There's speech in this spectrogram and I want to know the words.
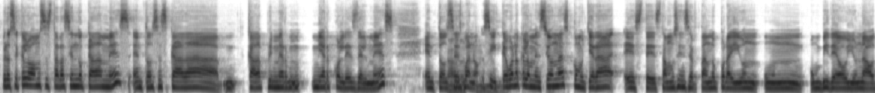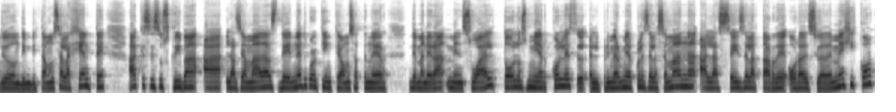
pero sé que lo vamos a estar haciendo cada mes, entonces cada, cada primer miércoles del mes. Entonces, bueno, sí, qué bueno que lo mencionas. Como quiera, este, estamos insertando por ahí un, un, un, video y un audio donde invitamos a la gente a que se suscriba a las llamadas de networking que vamos a tener de manera mensual todos los miércoles, el primer miércoles de la semana a las 6 de la tarde, hora de Ciudad de México.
